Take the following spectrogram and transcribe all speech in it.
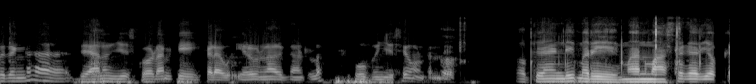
విధంగా ధ్యానం చేసుకోవడానికి ఇక్కడ ఇరవై నాలుగు గంటలు ఓపెన్ చేసే ఉంటుంది. ఓకే అండి. మరి మన మాస్టర్ గారి యొక్క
